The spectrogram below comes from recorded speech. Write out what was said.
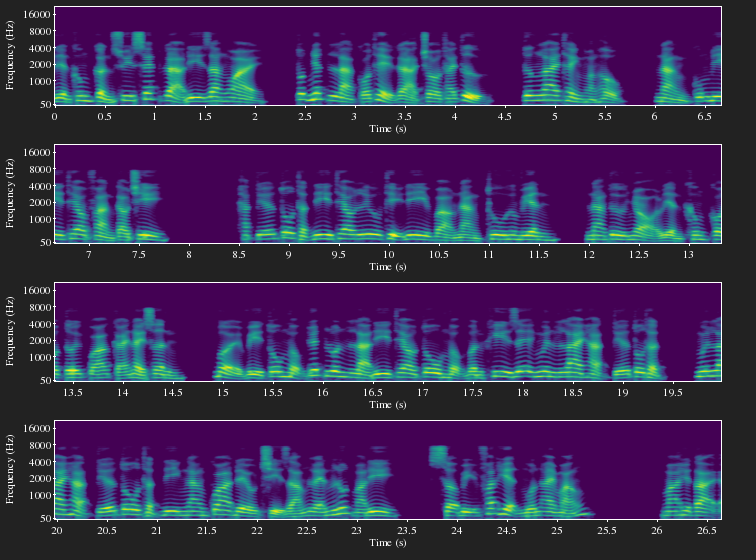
liền không cần suy xét gả đi ra ngoài, tốt nhất là có thể gả cho thái tử, tương lai thành hoàng hậu, nàng cũng đi theo phản cao chi. Hạt tía tô thật đi theo lưu thị đi vào nàng thu hương viên, nàng từ nhỏ liền không có tới quá cái này sân, bởi vì tô ngộng tuyết luôn là đi theo tô ngộng vân khi dễ nguyên lai hạt tía tô thật, nguyên lai hạt tía tô thật đi ngang qua đều chỉ dám lén lút mà đi, sợ bị phát hiện muốn ai mắng. Mà hiện tại,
